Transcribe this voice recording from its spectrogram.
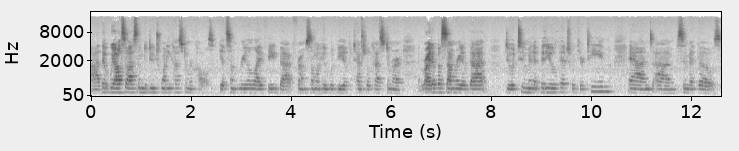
Uh, that we also ask them to do 20 customer calls, get some real life feedback from someone who would be a potential customer, write up a summary of that, do a two minute video pitch with your team, and um, submit those.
